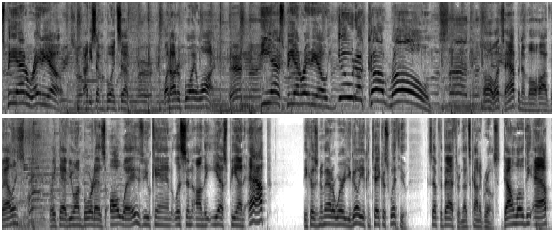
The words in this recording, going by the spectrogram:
ESPN Radio 97.7 100.1 ESPN Radio Utica Rome Oh, what's happening, Mohawk Valley? Great to have you on board as always. You can listen on the ESPN app because no matter where you go, you can take us with you, except the bathroom. That's kind of gross. Download the app,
